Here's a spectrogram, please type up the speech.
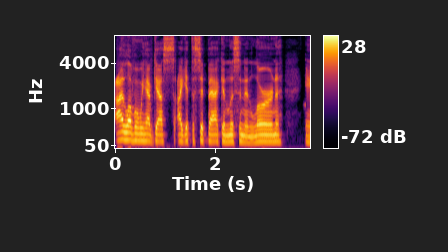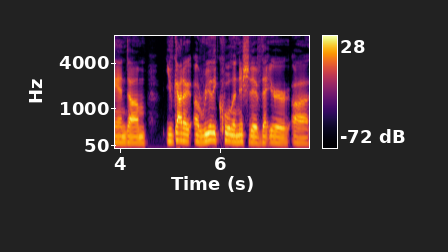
I love when we have guests. I get to sit back and listen and learn. And um, you've got a, a, really cool initiative that you're uh,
